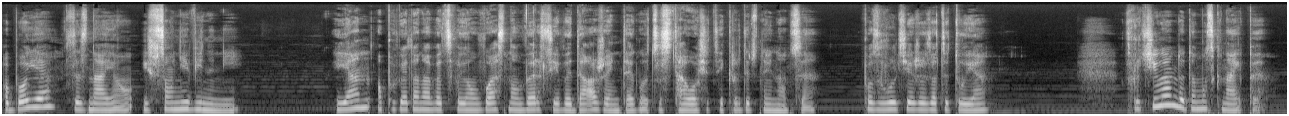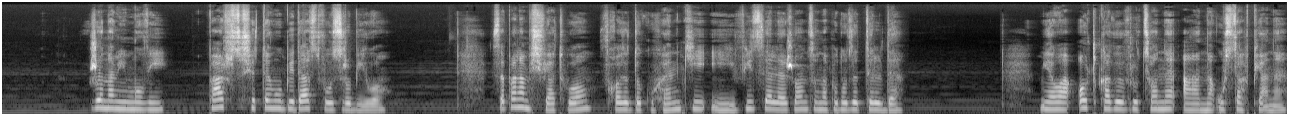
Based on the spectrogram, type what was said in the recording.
Oboje zeznają, iż są niewinni. Jan opowiada nawet swoją własną wersję wydarzeń tego, co stało się tej krytycznej nocy. Pozwólcie, że zacytuję. Wróciłem do domu z knajpy. Żona mi mówi: Patrz, co się temu biedactwu zrobiło. Zapalam światło, wchodzę do kuchenki i widzę leżącą na podłodze tyldę. Miała oczka wywrócone, a na ustach pianę.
